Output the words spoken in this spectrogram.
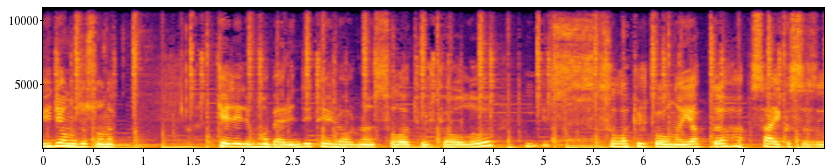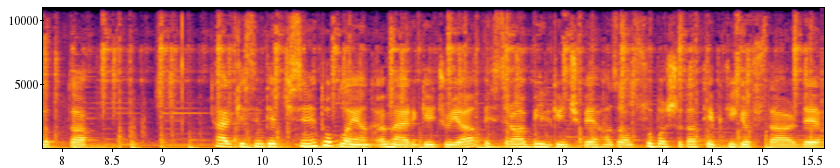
videomuzu sona gelelim haberin detaylarına Sıla Türkoğlu Sıla Türkoğlu'na yaptığı saygısızlıkta Herkesin tepkisini toplayan Ömer Gecu'ya Esra Bilginç ve Hazal Subaşı da tepki gösterdi.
